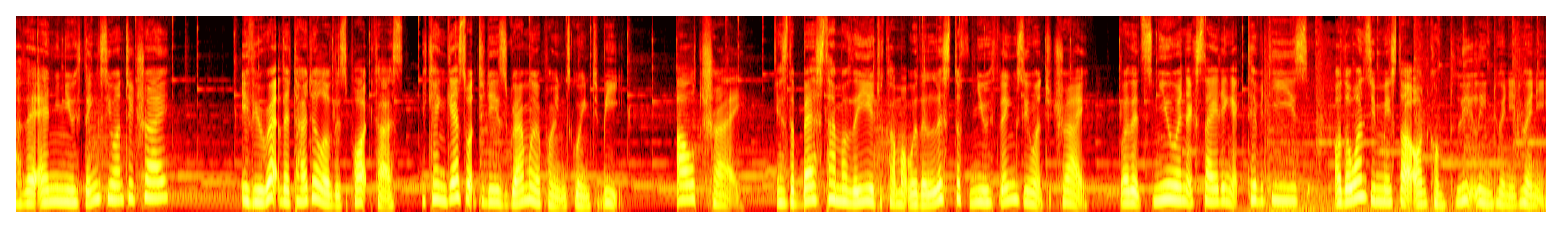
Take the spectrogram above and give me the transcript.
Are there any new things you want to try? If you read the title of this podcast, you can guess what today's grammar point is going to be. I'll try. It's the best time of the year to come up with a list of new things you want to try, whether it's new and exciting activities or the ones you may start on completely in 2020.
